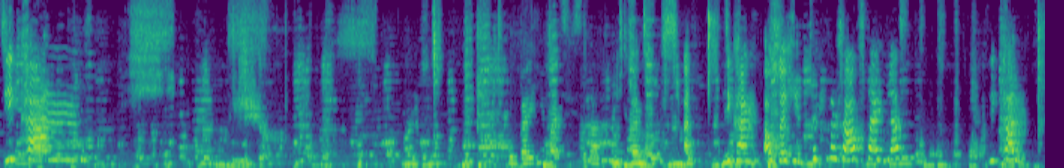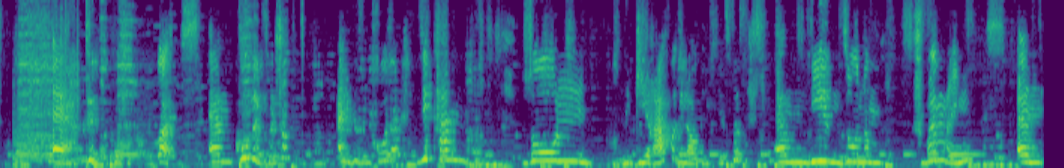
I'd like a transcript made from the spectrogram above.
Sie kann. Wobei, hier weiß es gerade nicht ganz gut. Also, sie kann auch solche Tintenfische aufsteigen lassen. Sie kann äh, Tintenfische, Gott, ähm, Kugelfische, einige sind rosa. Sie kann so ein, eine Giraffe, glaube ich, ist das, ähm, die in so einem Schwimmring ähm,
